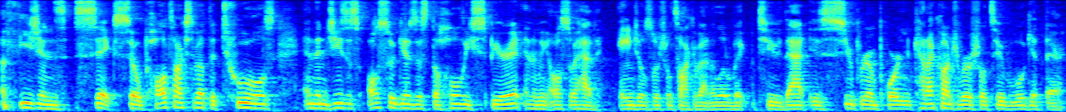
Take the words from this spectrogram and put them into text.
Ephesians 6. So Paul talks about the tools, and then Jesus also gives us the Holy Spirit, and then we also have angels, which we'll talk about in a little bit too. That is super important, kind of controversial too, but we'll get there.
